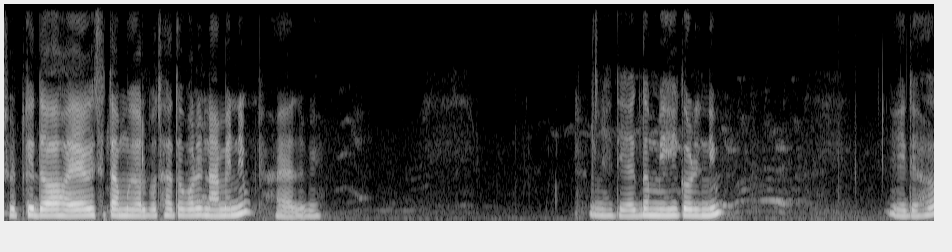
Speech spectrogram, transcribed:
শুটকি দেওয়া হয়ে গেছে, তা মুই অল্প থাতো করে নামে নিম, হয়ে যাবে। এই একদম মিহি করে নিম। এই দেখো।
